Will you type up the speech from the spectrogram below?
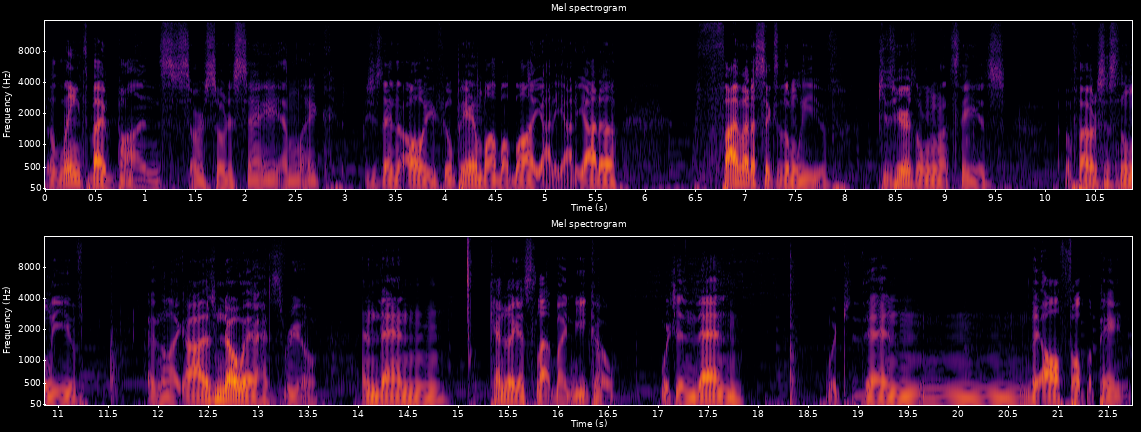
they're linked by bonds or so to say and like she's saying, "Oh, you feel pain, blah blah blah, yada yada yada." Five out of six of them leave. Kids the only one that stays. Five out of six of them leave, and they're like, "Ah, there's no way that's real." And then Kendra gets slapped by Nico, which and then, which then they all felt the pain,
